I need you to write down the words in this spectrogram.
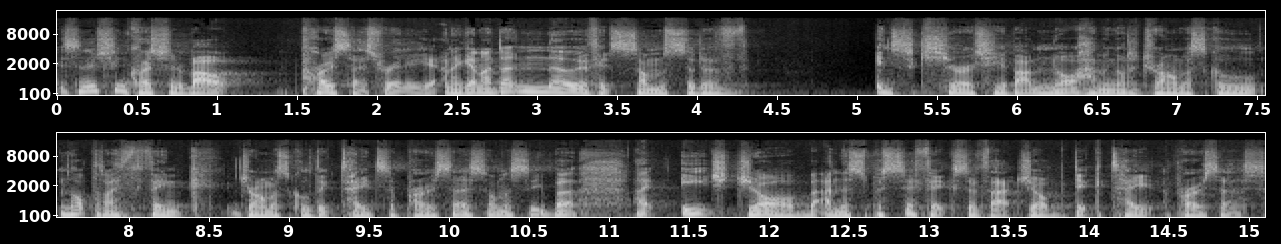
It's an interesting question about process, really. And again, I don't know if it's some sort of insecurity about not having gone to drama school. Not that I think drama school dictates a process, honestly, but like each job and the specifics of that job dictate a process.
